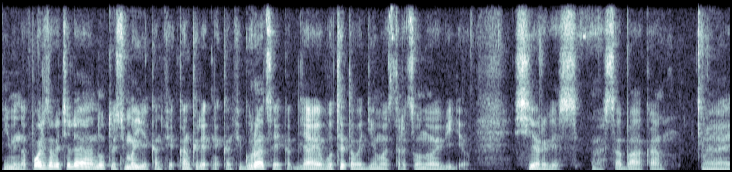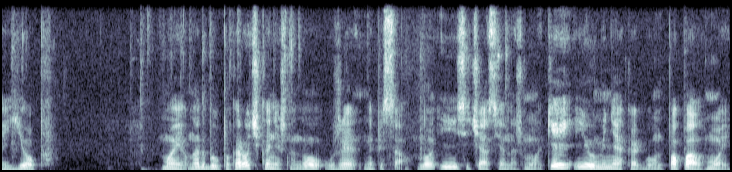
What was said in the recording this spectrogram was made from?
именно пользователя, ну то есть в моей конфи конкретной конфигурации для вот этого демонстрационного видео. Сервис э, собака Йоп. Mail. Надо было покороче, конечно, но уже написал. Ну и сейчас я нажму ОК, и у меня как бы он попал в мой,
